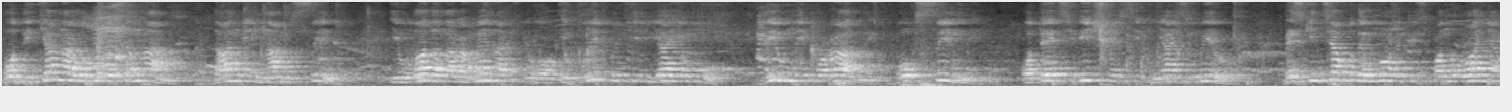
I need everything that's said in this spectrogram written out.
Бо дитя народилося нам, даний нам син, і влада на раменах його, і кликнуть ім'я йому, дивний порадник, Бог сильний, Отець вічності, князь миру. Без кінця буде множитись панування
